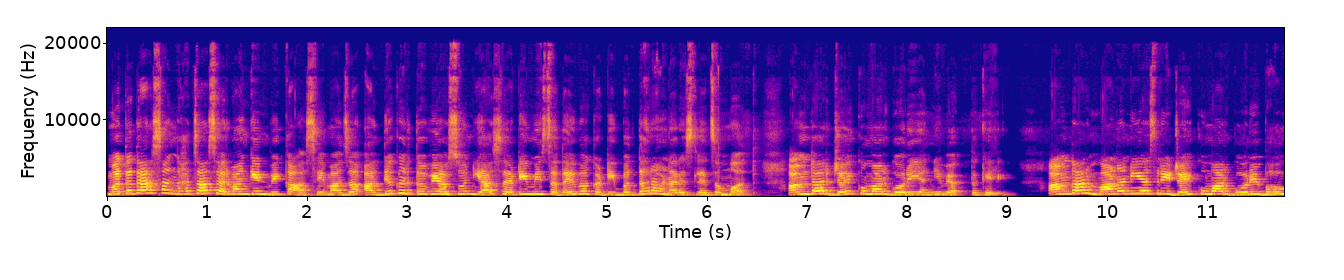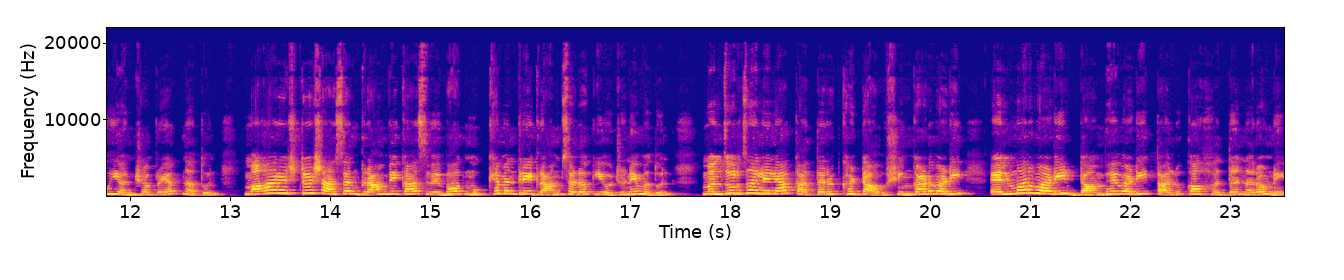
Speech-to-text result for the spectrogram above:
मतदारसंघाचा सर्वांगीण विकास हे माझं आद्य कर्तव्य असून यासाठी मी सदैव कटिबद्ध राहणार असल्याचं मत आमदार जयकुमार गोरे यांनी व्यक्त केले. आमदार माननीय श्री जयकुमार गोरे भाऊ यांच्या प्रयत्नातून महाराष्ट्र शासन ग्रामविकास विभाग मुख्यमंत्री ग्रामसडक योजनेमधून मंजूर झालेल्या कातर खटाव शिंगाडवाडी एल्मरवाडी डांभेवाडी तालुका हद्द नरवणे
